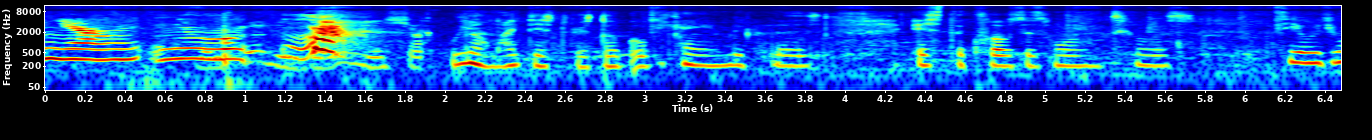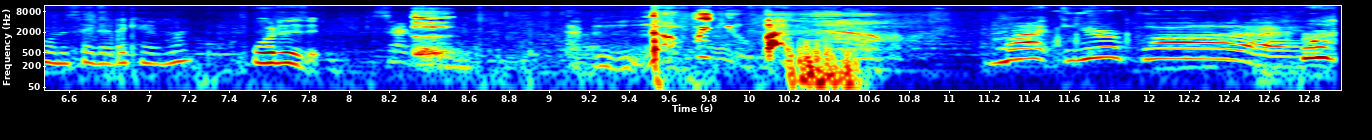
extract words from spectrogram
Yeah, we don't like this dress though, but we came because it's the closest one to us. Tia, what you want to say to the camera? What is it? Not for you. My ear pod.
